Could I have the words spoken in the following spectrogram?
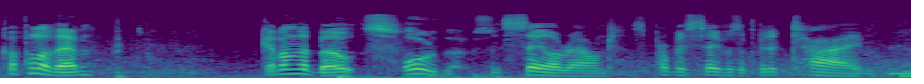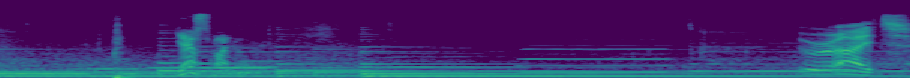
Couple of them. Get on the boats Orders. and sail around. It's probably save us a bit of time. Yes, my lord. Right.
